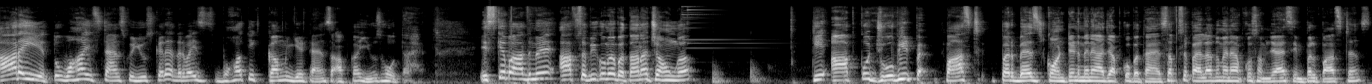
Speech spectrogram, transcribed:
आ रही है तो वहाँ इस टेंस को यूज़ करें अदरवाइज़ बहुत ही कम ये टेंस आपका यूज़ होता है। इसके बाद में आप सभी को मैं बताना चाहूँगा कि आपको जो भी पास्ट पर बेस्ड कंटेंट मैंने आज आपको बताया। सबसे पहला तो मैंने आपको समझाया सिंपल पास्ट टेंस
